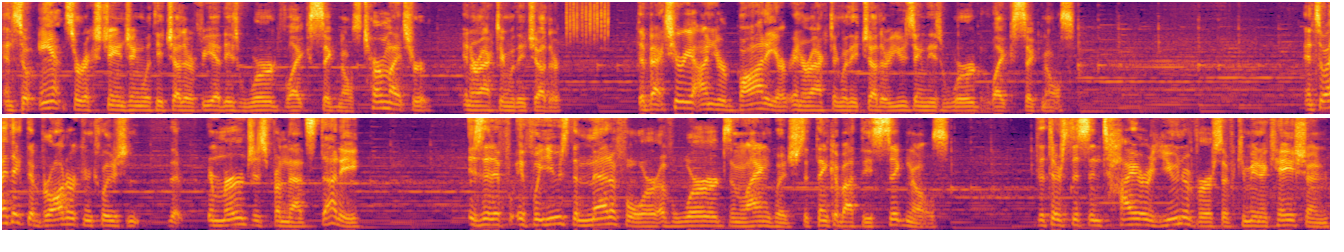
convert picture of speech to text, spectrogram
And so ants are exchanging with each other via these word like signals. Termites are interacting with each other. The bacteria on your body are interacting with each other using these word like signals. And so I think the broader conclusion that emerges from that study is that if, if we use the metaphor of words and language to think about these signals, that there's this entire universe of communication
